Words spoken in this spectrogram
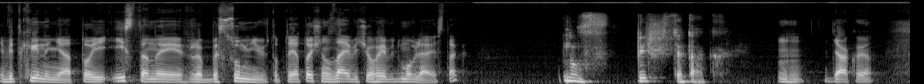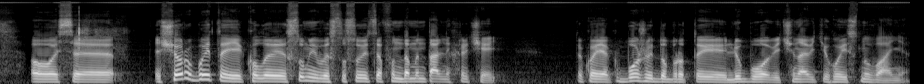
Відкинення тої істини вже без сумнівів. Тобто я точно знаю, від чого я відмовляюсь, так? Ну, в більшості так. Угу. Дякую. Ось е, що робити, коли сумніви стосуються фундаментальних речей, такої як Божої доброти, любові чи навіть його існування?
